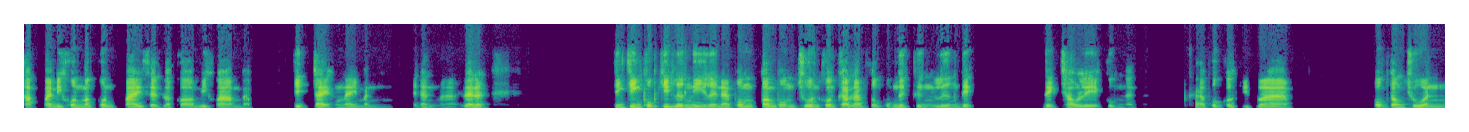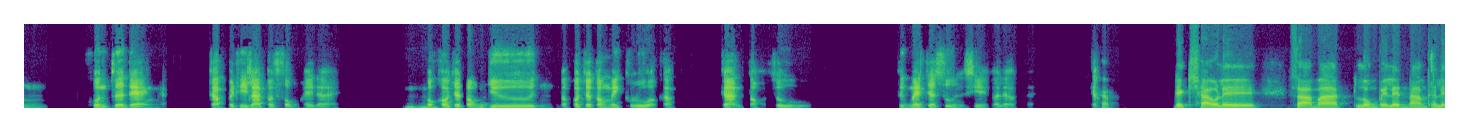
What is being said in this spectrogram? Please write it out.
กลับไปมีคนบางคนไปเสร็จ แล้วก็มีความแบบจิตใจข้างในมันไอ้นั่นมากแล้วนั้นจริง ๆ ผมคิดเรื่องนี้เลยนะ ผมตอนผมชวนคนกลับลาดประสงค์ผมนึกถึงเรื่องเด็ก เด็กชาวเลกลุ่มนั้นแล้วผมก็คิดว่า ผมต้องชวนคนเสื้อแดงกลับไปที่ลาดประสงค์ให้ได้ เพราะเขาจะต้องยืน แล้วก็จะต้องไม่กลัวกับการต่อสู้ ถึงแม้จะสูญเสียก็แล้วแต่ครับ เด็กชาวเลสามารถลงไปเล่นน้ำทะเล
